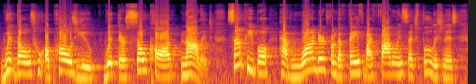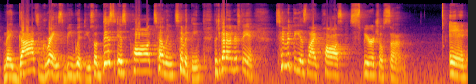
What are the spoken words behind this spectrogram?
with those who oppose you with their so called knowledge. Some people have wandered from the faith by following such foolishness. May God's grace be with you. So, this is Paul telling Timothy, because you got to understand, Timothy is like Paul's spiritual son. And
